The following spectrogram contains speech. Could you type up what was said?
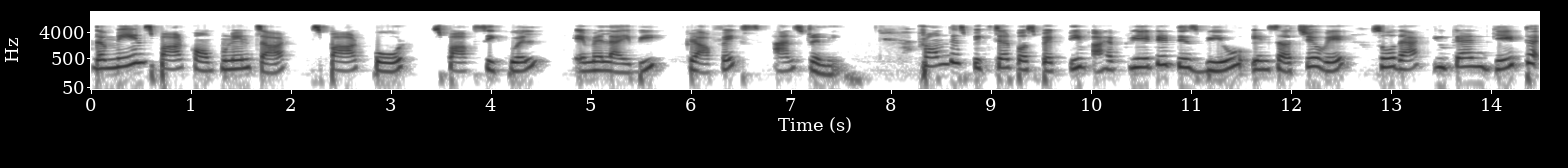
The main Spark components are Spark Core, Spark SQL, MLIB, GraphX and streaming. From this picture perspective, I have created this view in such a way so that you can get the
